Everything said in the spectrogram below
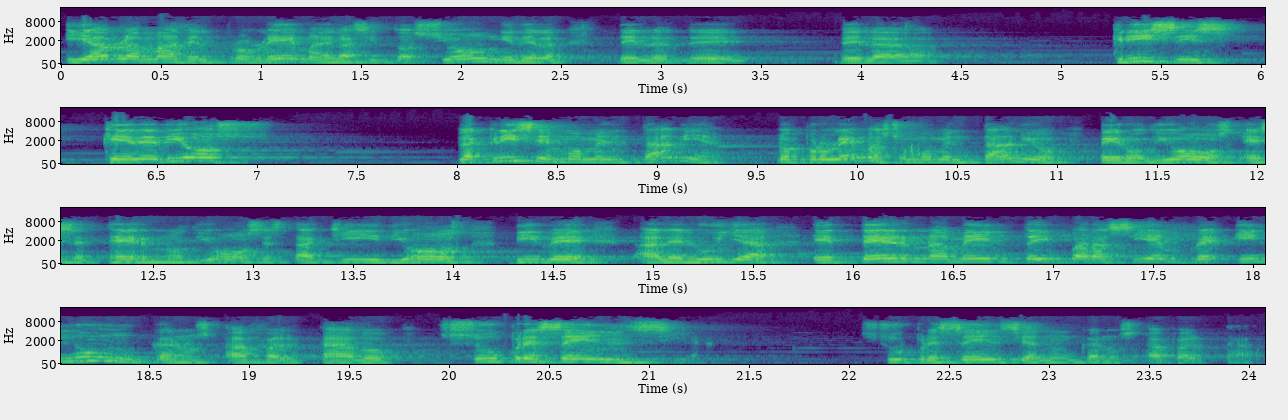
y habla más del problema, de la situación y de la, de la crisis que de Dios. La crisis momentánea. Los problemas son momentáneos, pero Dios es eterno, Dios está allí, Dios vive, aleluya, eternamente y para siempre y nunca nos ha faltado su presencia. Su presencia nunca nos ha faltado.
